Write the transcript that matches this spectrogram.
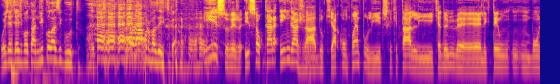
hoje é dia de votar Nicolas e Guto. Eu, tipo, não dá pra fazer isso, cara. Isso, veja, isso é o cara engajado, que acompanha a política, que tá ali, que é do MBL, que tem um, um, um bom.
